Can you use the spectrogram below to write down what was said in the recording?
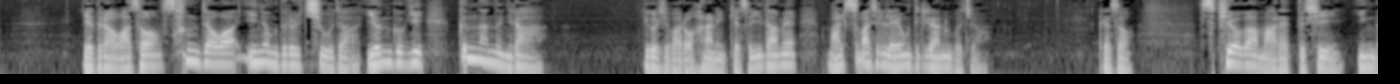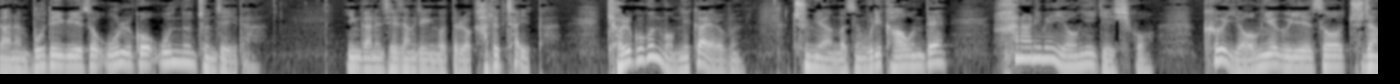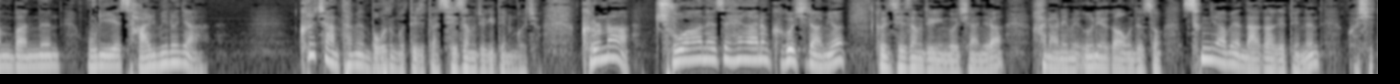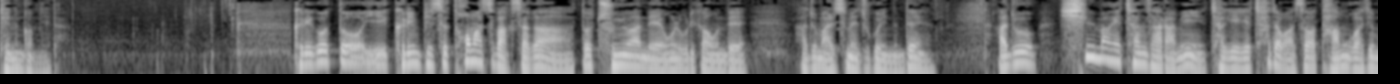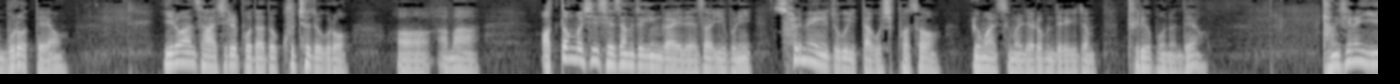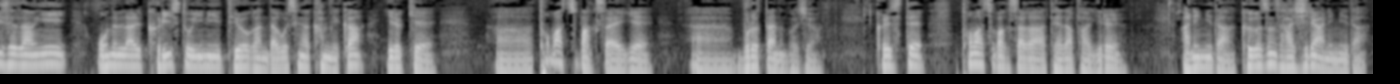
얘들아 와서 상자와 인형들을 치우자 연극이 끝났느니라. 이것이 바로 하나님께서 이 다음에 말씀하실 내용들이라는 거죠. 그래서 스피어가 말했듯이 인간은 무대 위에서 울고 웃는 존재이다. 인간은 세상적인 것들로 가득 차 있다. 결국은 뭡니까, 여러분? 중요한 것은 우리 가운데 하나님의 영이 계시고 그 영에 의해서 주장받는 우리의 삶이느냐? 그렇지 않다면 모든 것들이 다 세상적이 되는 거죠. 그러나 주 안에서 행하는 그것이라면 그건 세상적인 것이 아니라 하나님의 은혜 가운데서 승리하며 나가게 되는 것이 되는 겁니다. 그리고 또 이 그린피스 토마스 박사가 또 중요한 내용을 우리 가운데 아주 말씀해 주고 있는데 아주 실망에 찬 사람이 자기에게 찾아와서 다음과 같이 물었대요. 이러한 사실을 보다도 구체적으로 어 아마 어떤 것이 세상적인가에 대해서 이분이 설명해 주고 있다고 싶어서 이 말씀을 여러분들에게 좀 드려보는데요. 당신은 이 세상이 오늘날 그리스도인이 되어간다고 생각합니까? 이렇게 어, 토마스 박사에게 어, 물었다는 거죠. 그랬을 때 토마스 박사가 대답하기를 아닙니다. 그것은 사실이 아닙니다.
